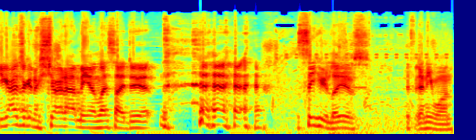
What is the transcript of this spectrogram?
You guys are gonna shout at me unless I do it. Let's see who lives, if anyone.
